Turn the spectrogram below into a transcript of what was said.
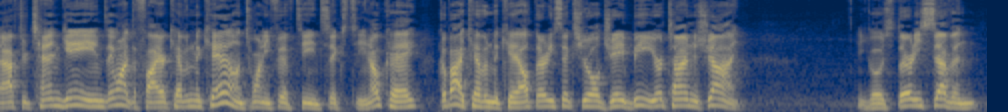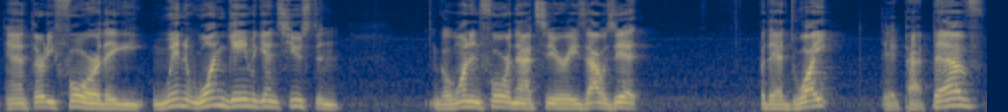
after 10 games they wanted to fire Kevin McHale in 2015 16. Okay, goodbye, Kevin McHale, 36 year old JB, your time to shine. He goes 37 and 34. They win one game against Houston and go 1 and 4 in that series. That was it. But they had Dwight, they had Pat Bev,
